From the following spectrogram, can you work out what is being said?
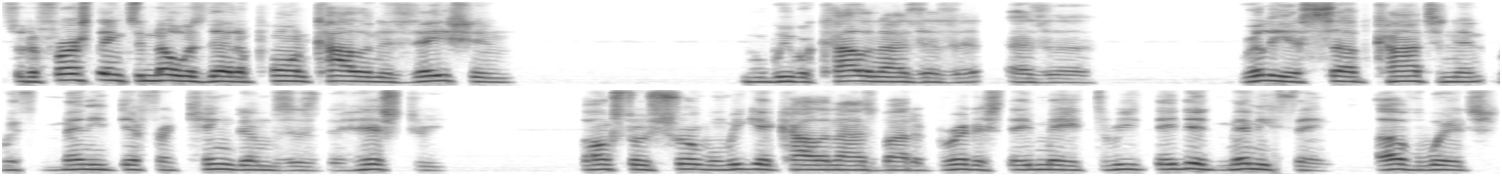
So the first thing to know is that upon colonization, we were colonized as a as a really a subcontinent with many different kingdoms is the history long story short, when we get colonized by the British, they made three, they did many things, of which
